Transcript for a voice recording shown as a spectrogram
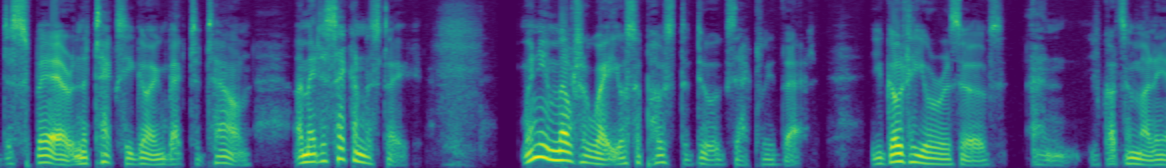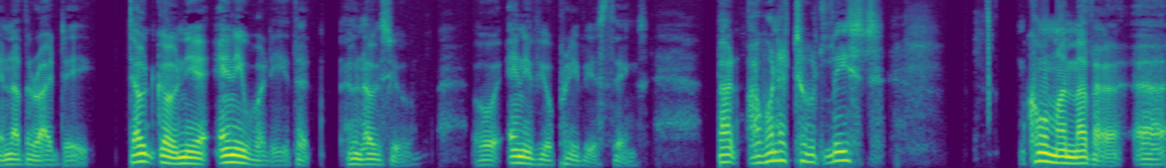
despair in the taxi going back to town, I made a second mistake. When you melt away, you're supposed to do exactly that. You go to your reserves and you've got some money, another ID. Don't go near anybody that who knows you or any of your previous things. But I wanted to at least call my mother uh,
